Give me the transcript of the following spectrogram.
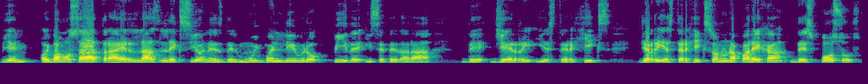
Bien, hoy vamos a traer las lecciones del muy buen libro Pide y se te dará de Jerry y Esther Hicks. Jerry y Esther Hicks son una pareja de esposos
